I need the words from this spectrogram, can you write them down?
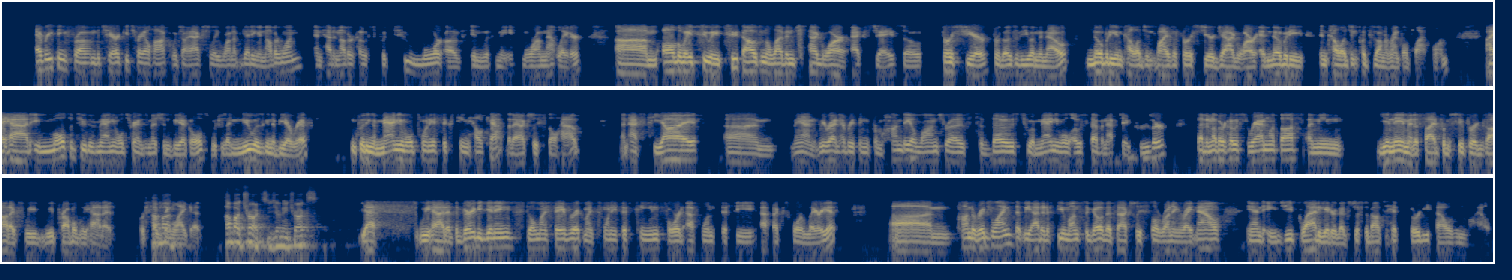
everything from the Cherokee Trailhawk, which I actually wound up getting another one and had another host put two more of in with me. More on that later. Um, all the way to a 2011 Jaguar XJ. So first year, for those of you in the know, nobody intelligent buys a first year Jaguar and nobody intelligent puts it on a rental platform. I had a multitude of manual transmission vehicles, which I knew was going to be a risk, including a manual 2016 Hellcat that I actually still have, an STI. Um, man, we ran everything from Hyundai Elantras to those to a manual 07 FJ Cruiser that another host ran with us. I mean, you name it. Aside from super exotics, we we probably had it or something about, like it. How about trucks? Did you have any trucks? Yes, we had at the very beginning, still my favorite, my 2015 Ford F-150 FX4 Lariat. Um, Honda Ridgeline that we added a few months ago that's actually still running right now, and a Jeep Gladiator that's just about to hit 30,000 miles.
